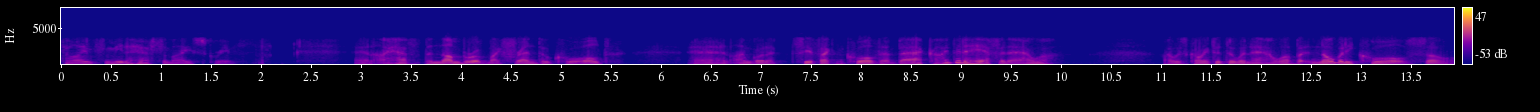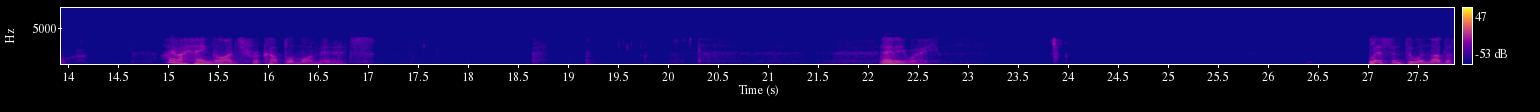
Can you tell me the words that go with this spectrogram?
time for me to have some ice cream. And I have the number of my friend who called, and I'm going to see if I can call them back. I did a half an hour. I was going to do an hour, but nobody calls, so I'm going to hang on for a couple more minutes. Anyway, listen to another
